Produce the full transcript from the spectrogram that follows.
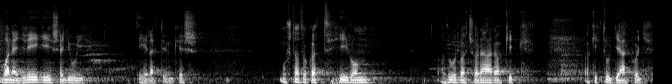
Van egy régi és egy új életünk, és most azokat hívom az úrvacsorára, akik, akik tudják, hogy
